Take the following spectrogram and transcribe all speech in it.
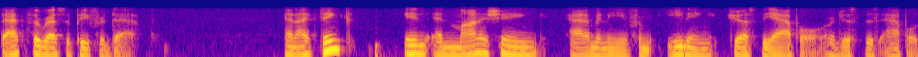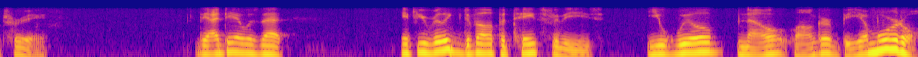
That's the recipe for death. And I think in admonishing Adam and Eve from eating just the apple or just this apple tree, the idea was that if you really develop a taste for these, you will no longer be immortal.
